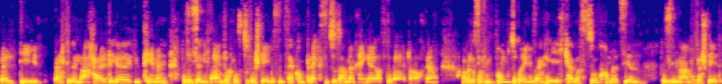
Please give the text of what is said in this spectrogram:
Weil die Beispiele nachhaltige Themen, das ist ja nicht einfach, das zu verstehen. Das sind sehr komplexe Zusammenhänge auf der Welt auch. Ja? Aber das auf den Punkt zu bringen und sagen, hey, ich kann das so kommunizieren, dass jemand anderes versteht,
